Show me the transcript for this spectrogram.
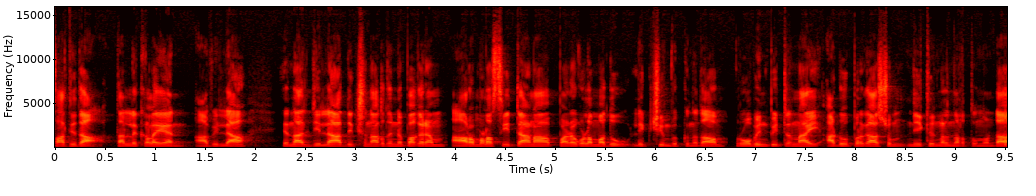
സാധ്യത തള്ളിക്കളയാൻ ആവില്ല. എന്നാൽ ജില്ലാ അധ്യക്ഷനാകുന്നതിന് പകരം ആറന്മുള സീറ്റാണ് പഴകുളം മധു ലക്ഷ്യം വെക്കുന്നത്. റോബിൻ പീറ്ററിനായി അടൂർ പ്രകാശും നീക്കങ്ങൾ നടത്തുന്നുണ്ട്.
